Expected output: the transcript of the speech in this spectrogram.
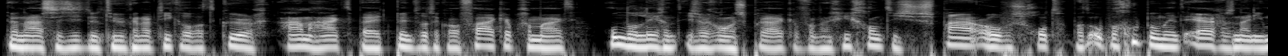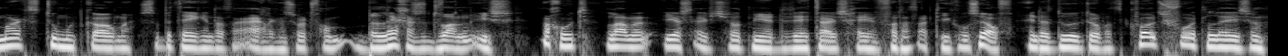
Daarnaast is dit natuurlijk een artikel wat keurig aanhaakt bij het punt wat ik al vaak heb gemaakt. Onderliggend is er gewoon sprake van een gigantisch spaaroverschot, wat op een goed moment ergens naar die markt toe moet komen. Dus dat betekent dat er eigenlijk een soort van beleggersdwang is. Maar goed, laten we eerst eventjes wat meer de details geven van het artikel zelf. En dat doe ik door wat quotes voor te lezen.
